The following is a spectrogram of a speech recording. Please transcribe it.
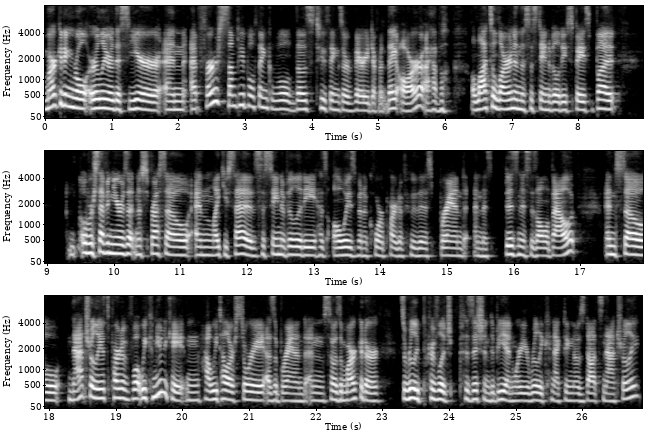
marketing role earlier this year. And at first, some people think, well, those two things are very different. They are. I have a, a lot to learn in the sustainability space, but over seven years at Nespresso, and like you said, sustainability has always been a core part of who this brand and this business is all about. And so naturally, it's part of what we communicate and how we tell our story as a brand. And so as a marketer, it's a really privileged position to be in where you're really connecting those dots naturally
